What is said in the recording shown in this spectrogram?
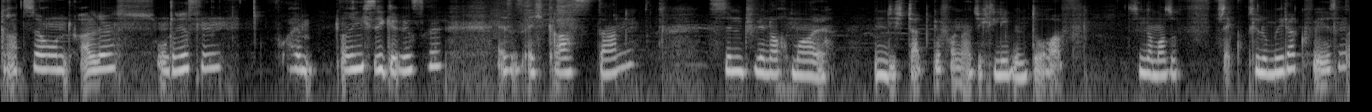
Kratzer und alles und Rissen. Vor allem riesige Risse. Es ist echt krass. Dann sind wir nochmal in die Stadt gefahren. Also ich lebe im Dorf. Sind nochmal so sechs Kilometer gewesen.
